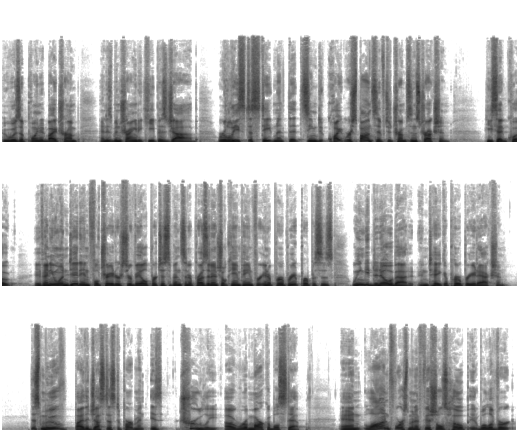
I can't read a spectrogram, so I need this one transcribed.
who was appointed by Trump and has been trying to keep his job, released a statement that seemed quite responsive to Trump's instruction. He said, quote, if anyone did infiltrate or surveil participants in a presidential campaign for inappropriate purposes, we need to know about it and take appropriate action. This move by the Justice Department is truly a remarkable step, and law enforcement officials hope it will avert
